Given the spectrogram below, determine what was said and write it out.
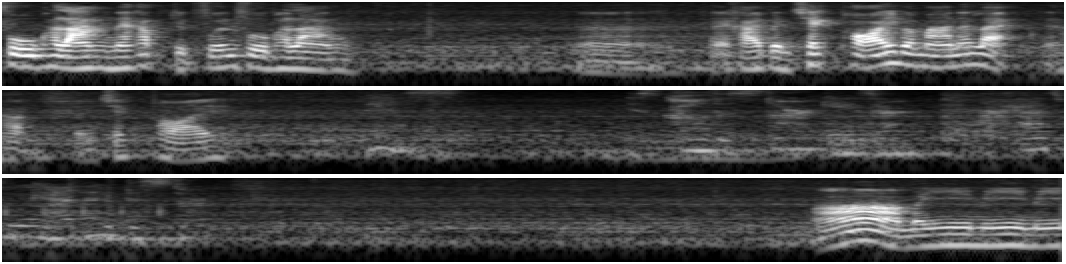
ฟูพลังนะครับ จุดฟื้นฟูพลัง อ่า คล้ายๆเป็นเช็คพอยต์ประมาณนั่นแหละนะครับ เป็นเช็คพอยต์ อ่ามีมีมี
